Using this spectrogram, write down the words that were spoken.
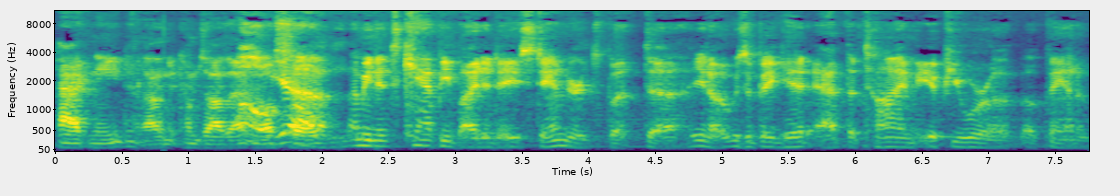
hackneyed, and it comes out of that. Oh also- yeah, I mean it's campy by today's standards, but uh, you know it was a big hit at the time if you were a, a fan of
